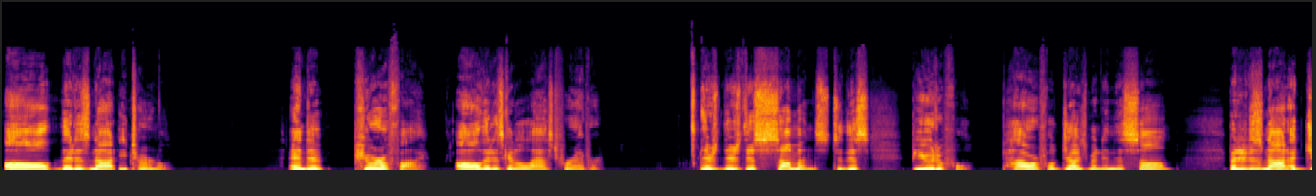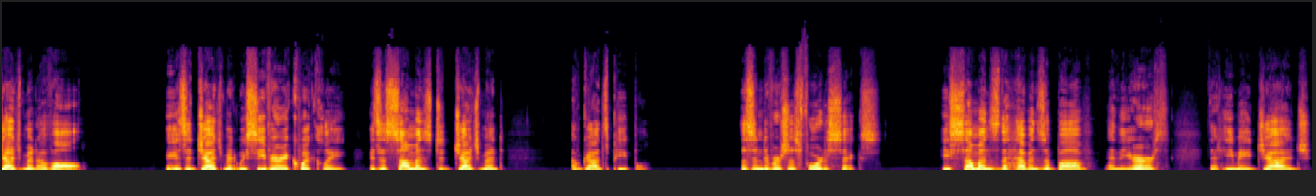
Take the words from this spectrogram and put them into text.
all that is not eternal and to purify all that is going to last forever. There's, there's this summons to this beautiful, powerful judgment in this psalm. But it is not a judgment of all. It's a judgment we see very quickly. It's a summons to judgment of God's people. Listen to verses 4 to 6. He summons the heavens above and the earth that he may judge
